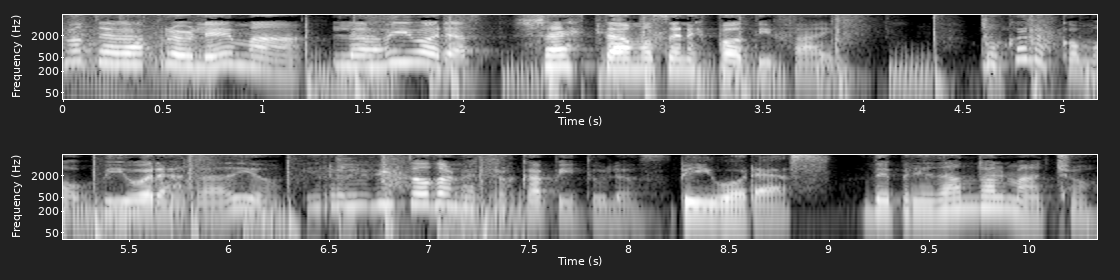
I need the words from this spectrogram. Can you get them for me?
No te hagas problema. Las víboras ya estamos en Spotify. Búscanos como Víboras Radio y reviví todos nuestros capítulos. Víboras. Depredando al macho.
